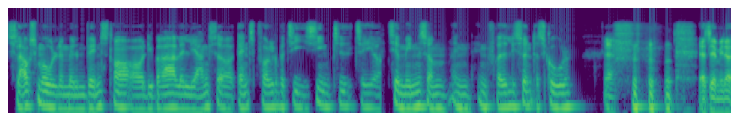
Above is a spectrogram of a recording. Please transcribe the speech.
slagsmålene mellem Venstre og Liberale Alliance og Dansk Folkeparti i sin tid til at, til at mindes om en, en fredelig søndagsskole. Ja, altså, jeg mener,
